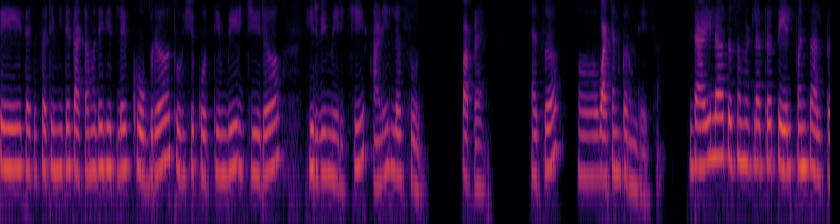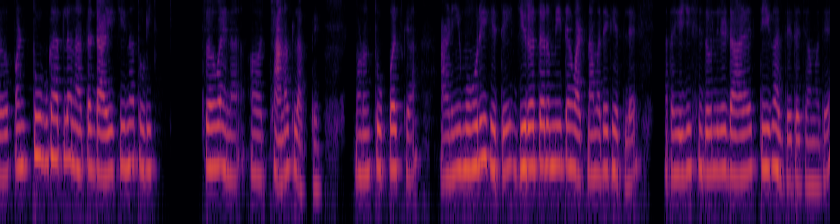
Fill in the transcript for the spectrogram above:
ते त्याच्यासाठी मी ते ताटामध्ये घेतले खोबरं थोडीशी कोथिंबीर जिरं हिरवी मिरची आणि लसूण पाकळ्या. ह्याचं वाटण करून घ्यायचं. डाळीला तसं म्हटलं तर तेल पण चालतं पण तूप घातलं ना तर डाळीची ना थोडी चव आहे ना छानच लागते. म्हणून तूपच घ्या. आणि मोहरी घेते. जिरं तर मी त्या वाटणामध्ये घेतलं आहे आता ही जी शिजवलेली डाळ आहे ती घालते त्याच्यामध्ये.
